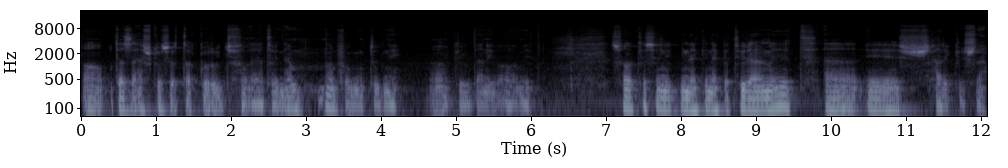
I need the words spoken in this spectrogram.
A utazás között akkor úgy lehet, hogy nem, nem fogunk tudni küldeni valamit. Szóval köszönjük mindenkinek a türelmét, és Hari Krishna.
